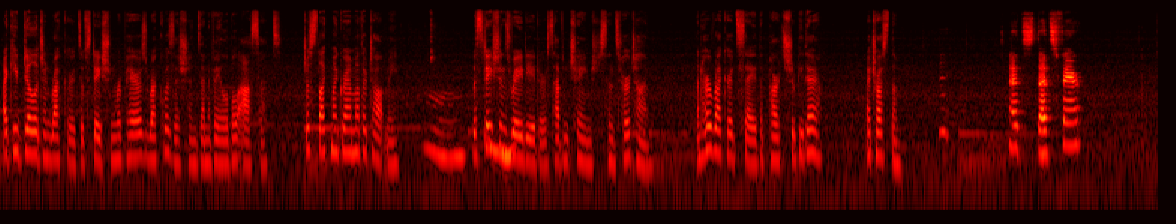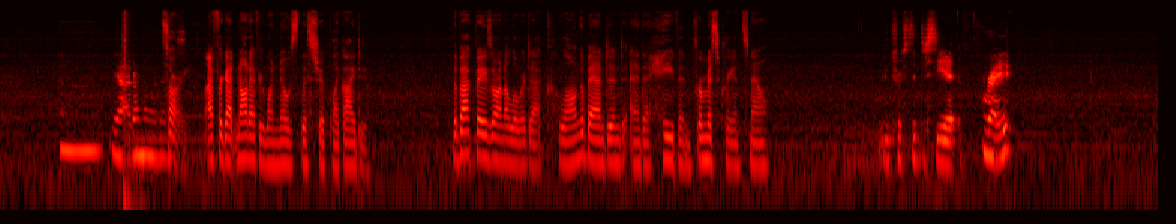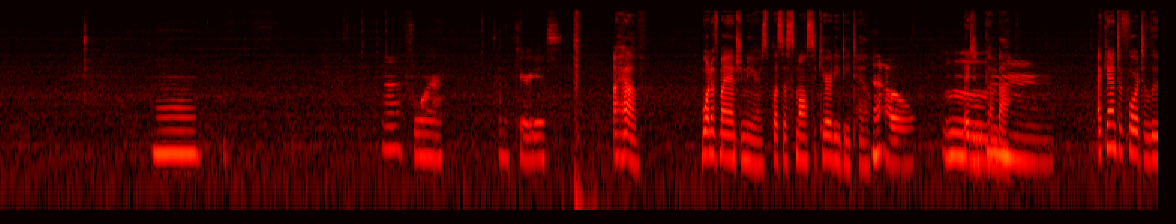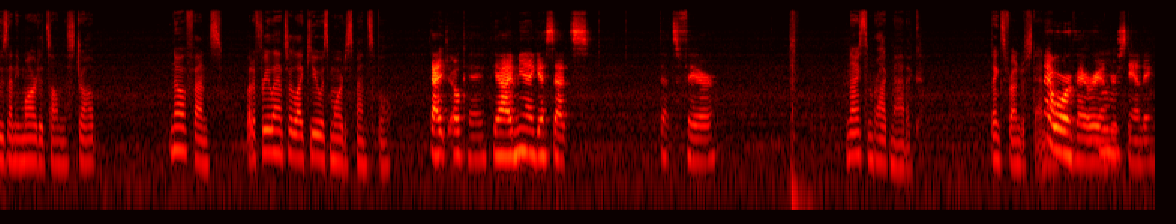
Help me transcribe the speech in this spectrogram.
I keep diligent records of station repairs, requisitions, and available assets, just like my grandmother taught me. Hmm. The station's radiators haven't changed since her time, and her records say the parts should be there. I trust them. That's that's fair. Yeah, I don't know what that is. Sorry, I forget not everyone knows this ship like I do. The back bays are on a lower deck, long abandoned and a haven for miscreants now. Interested to see it. Right. Uh, Uh, four. Kind of curious. I have. One of my engineers, plus a small security detail. uh-oh. They didn't come back. I can't afford to lose any Mardets on this job. No offense, but a freelancer like you is more dispensable. That okay. Yeah, I mean I guess that's that's fair. Nice and pragmatic. Thanks for understanding. Yeah, we're very understanding.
